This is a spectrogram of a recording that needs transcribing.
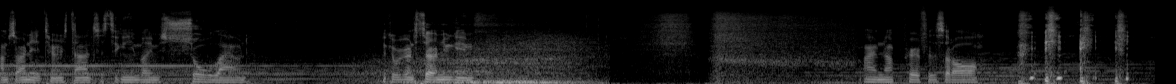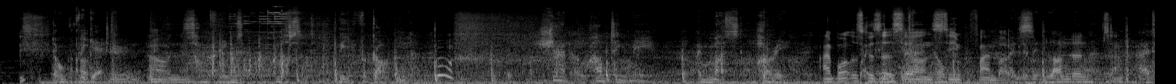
I'm sorry, I need to turn this down since the game volume is so loud. Okay, we're gonna start a new game. I'm not prepared for this at all. Don't forget, Oh. Oh, no. some things mustn't be forgotten. Shadow hunting me. I must hurry. I bought this because it's sale on Steam for 5 I live in London. So. Had,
